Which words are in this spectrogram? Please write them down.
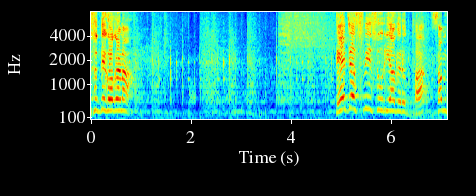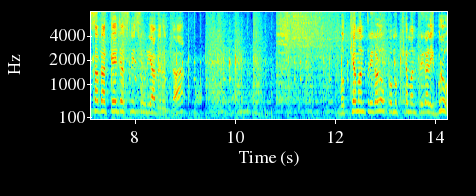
ಸುದ್ದಿಗೆ ಹೋಗೋಣ. ತೇಜಸ್ವಿ ಸೂರ್ಯ ವಿರುದ್ಧ, ಸಂಸದ ತೇಜಸ್ವಿ ಸೂರ್ಯ ವಿರುದ್ಧ ಮುಖ್ಯಮಂತ್ರಿಗಳು ಉಪಮುಖ್ಯಮಂತ್ರಿಗಳಿಬ್ರು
